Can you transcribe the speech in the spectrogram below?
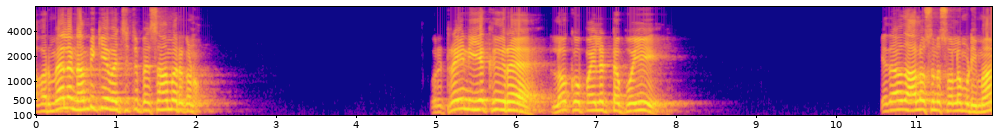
அவர் மேலே நம்பிக்கையை வச்சுட்டு பேசாமல் இருக்கணும். ஒரு ட்ரெயின் இயக்குகிற லோக்கோ பைலட்டை போய் ஏதாவது ஆலோசனை சொல்ல முடியுமா?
